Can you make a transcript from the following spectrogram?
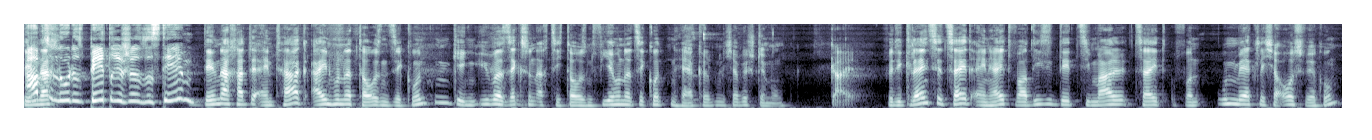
absolutes petrisches System. Demnach hatte ein Tag 100.000 Sekunden gegenüber 86.400 Sekunden herkömmlicher Bestimmung. Geil. Für die kleinste Zeiteinheit war diese Dezimalzeit von unmerklicher Auswirkung,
